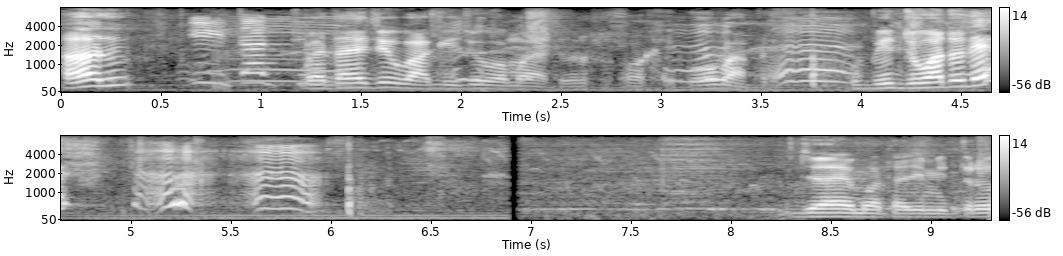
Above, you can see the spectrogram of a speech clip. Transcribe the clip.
હા તું. બતાવે છે વાગી જો અમારા હતું ઓકે ઓ બાપ ઊભી જોવા તો દે. જય માતાજી મિત્રો.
